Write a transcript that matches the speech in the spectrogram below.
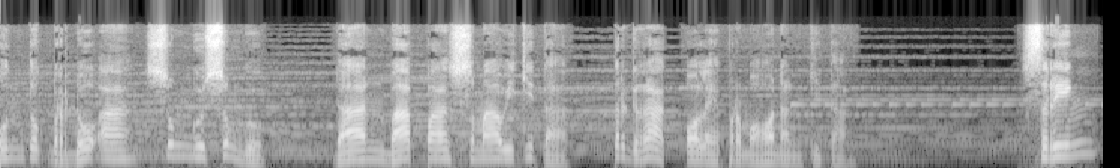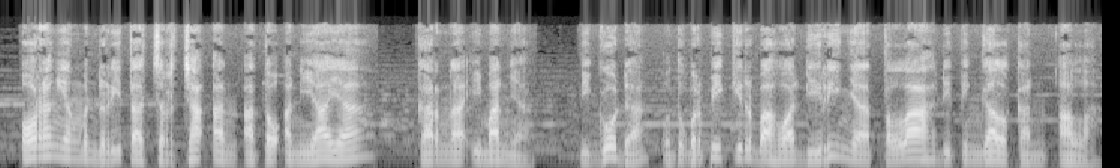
untuk berdoa sungguh-sungguh dan Bapa Semawi kita tergerak oleh permohonan kita. Sering orang yang menderita cercaan atau aniaya karena imannya digoda untuk berpikir bahwa dirinya telah ditinggalkan Allah.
